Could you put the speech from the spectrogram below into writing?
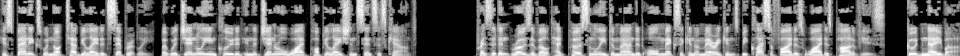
Hispanics were not tabulated separately, but were generally included in the general white population census count. President Roosevelt had personally demanded all Mexican Americans be classified as white as part of his «good neighbor»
